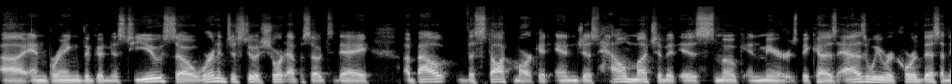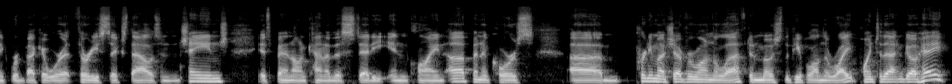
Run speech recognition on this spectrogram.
uh, and bring the goodness to you. So we're going to just do a short episode today about the stock market and just how much of it is smoke and mirrors. Because as we record this, I think Rebecca, we're at thirty six thousand and change. It's been on kind of the steady incline up. And of course, um, pretty much everyone on the left and most of the people on the right point to that and go, hey,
